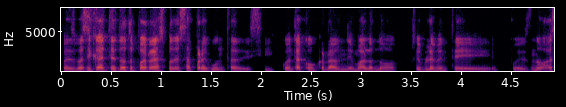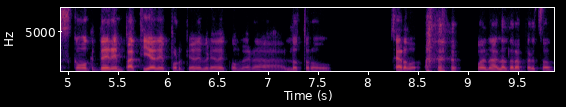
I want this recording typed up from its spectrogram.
pues básicamente no te podría responder esa pregunta de si cuenta con crueldad animal o no. Simplemente, pues no, es como que tener empatía de por qué debería de comer al otro cerdo, bueno, a la otra persona.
